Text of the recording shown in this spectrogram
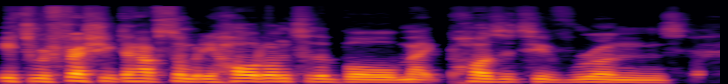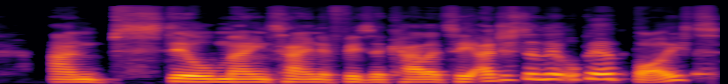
It's refreshing to have somebody hold on to the ball, make positive runs, and still maintain a physicality and just a little bit of bite,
